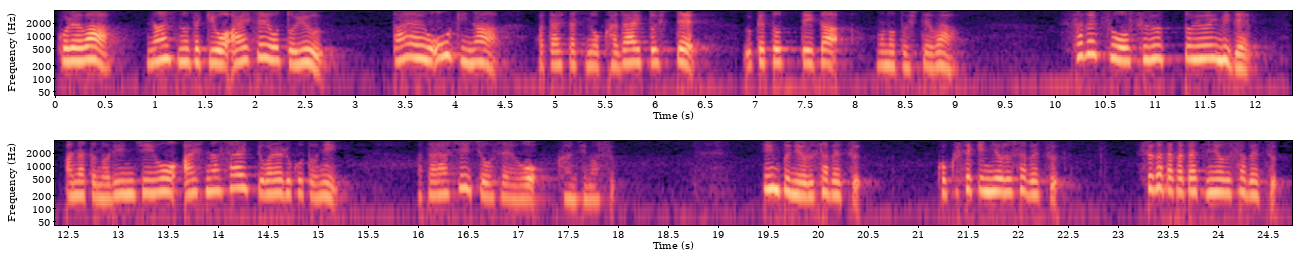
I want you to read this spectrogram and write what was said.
これは何しの敵を愛せよという大変大きな私たちの課題として受け取っていたものとしては差別をするという意味であなたの隣人を愛しなさいと言われることに新しい挑戦を感じます。貧富による差別国籍による差別姿形による差別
